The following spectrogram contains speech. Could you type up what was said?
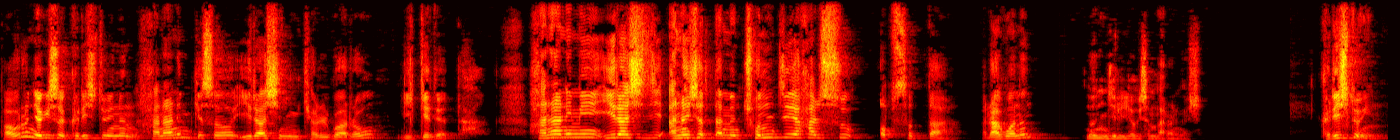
바울은 여기서 그리스도인은 하나님께서 일하신 결과로 있게 되었다. 하나님이 일하시지 않으셨다면 존재할 수 없었다 라고 하는 논지를 여기서 말하는 것입니다. 그리스도인,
